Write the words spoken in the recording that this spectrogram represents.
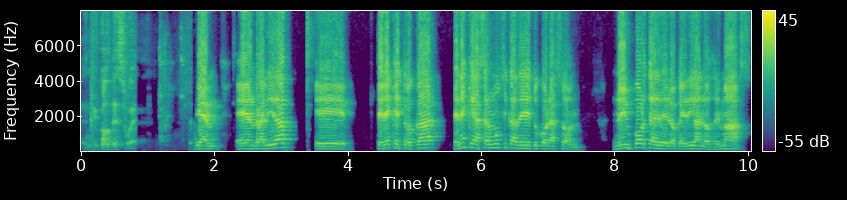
And you go this way. Bien, en realidad eh, tenés que tocar, tenés que hacer música desde tu corazón. No importa de lo que digan los demás.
